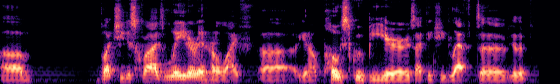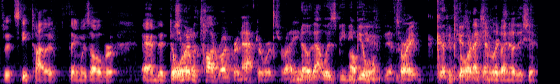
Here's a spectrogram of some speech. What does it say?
Um, but she describes later in her life, uh, you know, post groupie years. I think she left. Uh, you know, the, the Steve Tyler thing was over, and the door. she went with Todd Rundgren afterwards, right? no, that was Bebe Oh, Buell. yeah, Sorry. Good lord, I can't believe I know this shit.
